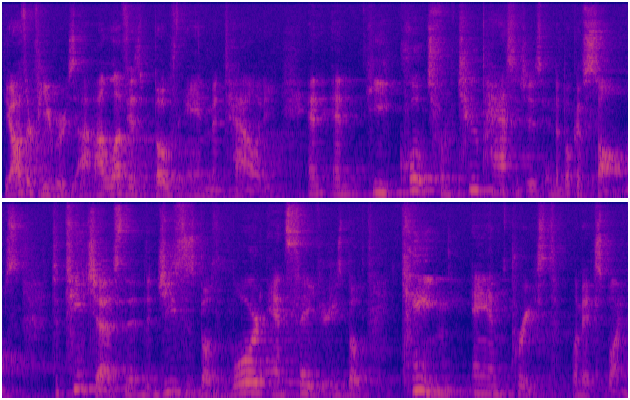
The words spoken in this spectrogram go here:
The author of Hebrews, I, I love his both and mentality. And, and he quotes from two passages in the book of Psalms to teach us that, that Jesus is both Lord and Savior. He's both king and priest. Let me explain.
